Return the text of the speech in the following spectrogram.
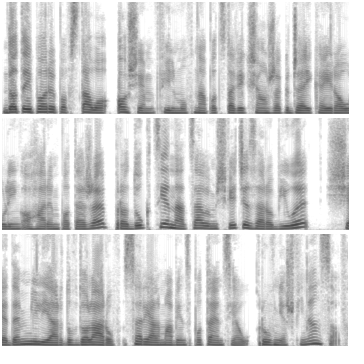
Do tej pory powstało osiem filmów na podstawie książek J.K. Rowling o Harrym Potterze. Produkcje na całym świecie zarobiły 7 miliardów miliardów dolarów. Serial ma więc potencjał również finansowy.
